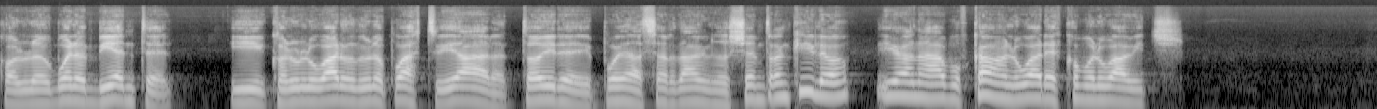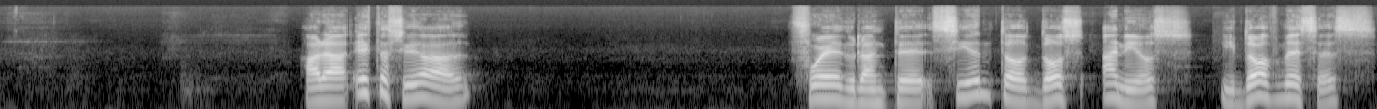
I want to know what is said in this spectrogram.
con un buen ambiente, y con un lugar donde uno pueda estudiar toire y pueda hacer daño Shem tranquilo, iban a buscar lugares como Lubavitch. Ahora, esta ciudad fue durante 102 años y dos meses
